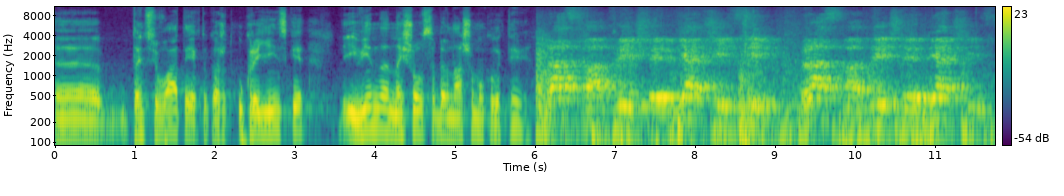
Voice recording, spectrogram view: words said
е, танцювати, як то кажуть, українське, і він знайшов себе в нашому колективі. Раз, два, три, чотири, п'ять, шість, сім. Раз, два, три, чотири, п'ять, шість.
